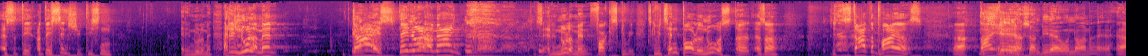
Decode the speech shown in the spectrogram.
Altså, det, og det er sindssygt. De er sådan... Er det nullermænd? Er det nullermænd? Guys, det er nullermænd! Altså, er det nullermænd? Fuck, skal vi, skal vi tænde bålet nu? Og, øh, altså, start the pyres! Ja, nej, Sviner øh, sådan, de der onde ånder, ja. Ja,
